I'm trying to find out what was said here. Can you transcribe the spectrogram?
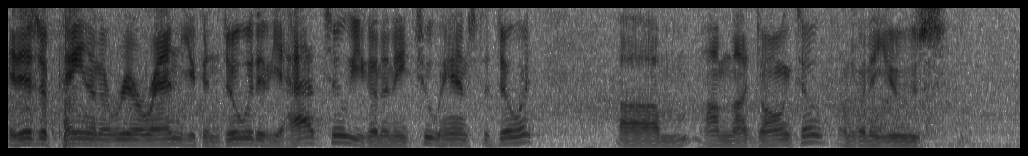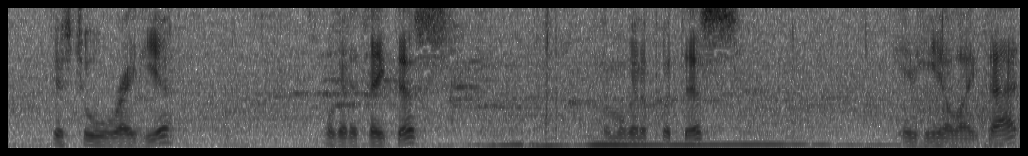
It is a pain in the rear end. You can do it if you had to. You're going to need two hands to do it. Um, I'm not going to. I'm going to use this tool right here. We're going to take this and we're going to put this in here like that.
